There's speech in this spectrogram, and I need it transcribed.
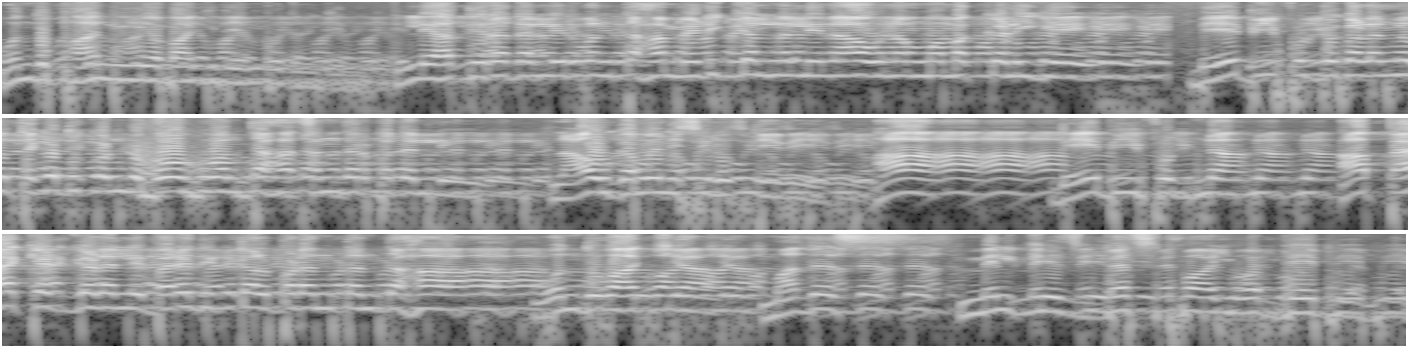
ಒಂದು ಪಾನೀಯವಾಗಿದೆ ಎಂಬುದಾಗಿದೆ ಇಲ್ಲಿ ಹತ್ತಿರದಲ್ಲಿರುವಂತಹ ಮೆಡಿಕಲ್ನಲ್ಲಿ ನಾವು ನಮ್ಮ ಮಕ್ಕಳಿಗೆ ಬೇಬಿ ಫುಡ್ಗಳನ್ನು ತೆಗೆದುಕೊಂಡು ಹೋಗುವಂತಹ ಸಂದರ್ಭದಲ್ಲಿ ನಾವು ಗಮನಿಸಿರುತ್ತೇವೆ. ಆ, ಬೇಬಿ ಫುಡ್ನ ಆ ಪ್ಯಾಕೆಟ್ಗಳಲ್ಲಿ ಬರೆದಿಟ್ಟಲ್ಪಡಂತಹ ಒಂದು ವಾಕ್ಯ, mother's milk is best for your baby.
